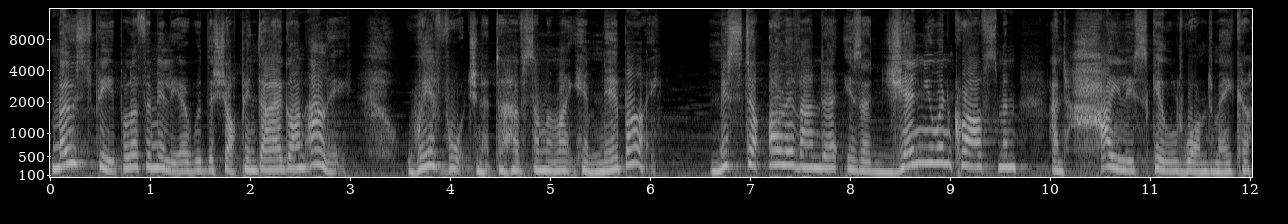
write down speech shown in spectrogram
Most people are familiar with the shop in Diagon Alley. We're fortunate to have someone like him nearby. Mr. Ollivander is a genuine craftsman and highly skilled wand maker.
